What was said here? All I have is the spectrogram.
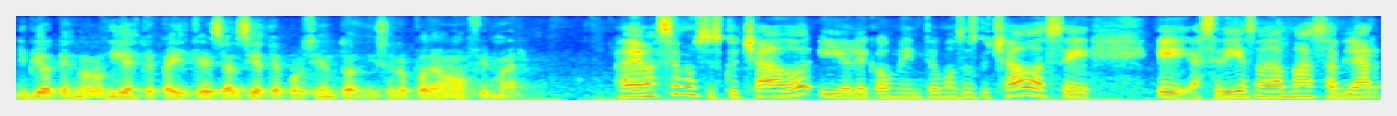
y biotecnología, este país crece al 7% y se lo podemos firmar. Además hemos escuchado, y yo le comento, hemos escuchado hace, eh, hace días nada más hablar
